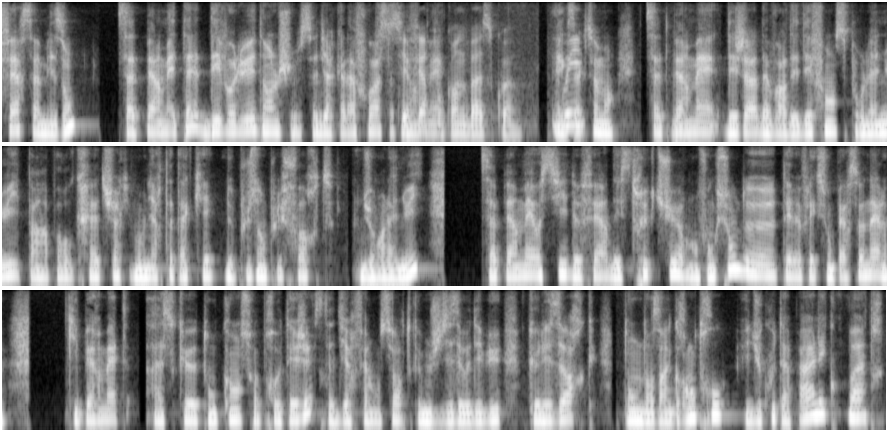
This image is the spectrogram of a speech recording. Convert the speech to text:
faire sa maison, ça te permettait d'évoluer dans le jeu. C'est-à-dire qu'à la fois, ça te C'est faire permet- ton camp de base, quoi. Exactement. Ça te permet déjà d'avoir des défenses pour la nuit par rapport aux créatures qui vont venir t'attaquer de plus en plus fortes durant la nuit. Ça permet aussi de faire des structures en fonction de tes réflexions personnelles qui permettent à ce que ton camp soit protégé, c'est-à-dire faire en sorte, comme je disais au début, que les orques tombent dans un grand trou et du coup t'as pas à les combattre.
